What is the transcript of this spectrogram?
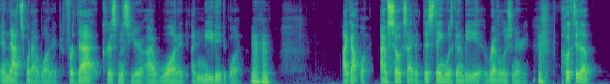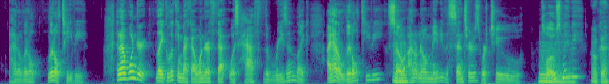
and that's what I wanted. For that Christmas year, I wanted, I needed one. Mm-hmm. I got one. I was so excited. This thing was going to be revolutionary. Hooked it up. I had a little little TV. And I wonder like looking back I wonder if that was half the reason like I had a little TV, so Mhm. I don't know maybe the sensors were too close Mm, maybe. Okay.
